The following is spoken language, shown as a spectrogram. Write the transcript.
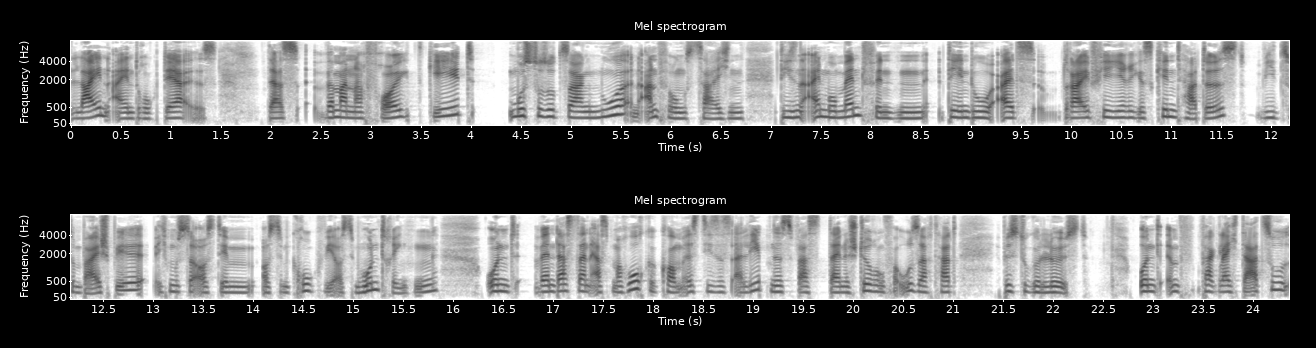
Laieneindruck der ist, dass wenn man nach Freud geht, musst du sozusagen nur in Anführungszeichen diesen einen Moment finden, den du als drei, vierjähriges Kind hattest, wie zum Beispiel, ich musste aus dem, aus dem Krug wie aus dem Hund trinken. Und wenn das dann erstmal hochgekommen ist, dieses Erlebnis, was deine Störung verursacht hat, bist du gelöst. Und im Vergleich dazu,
